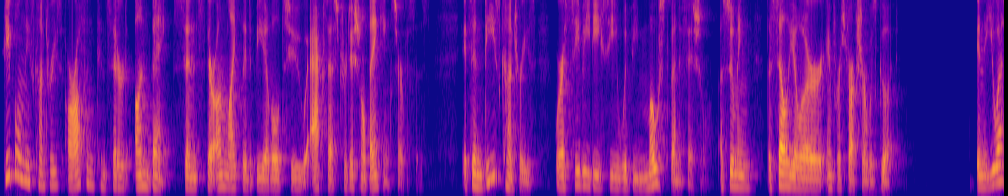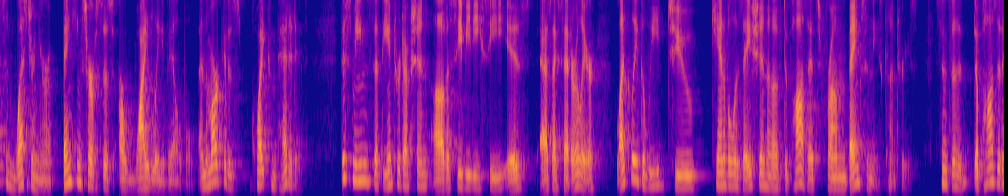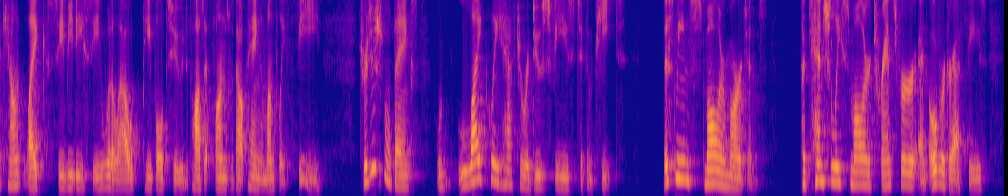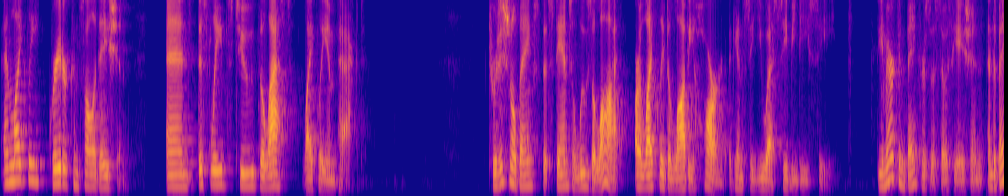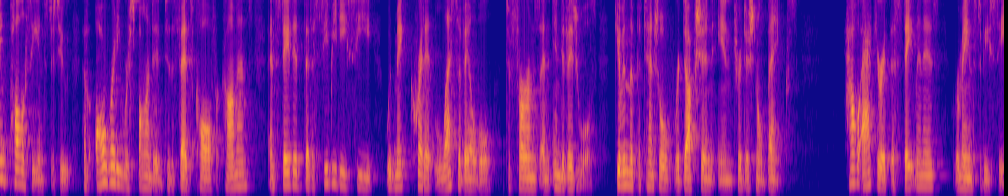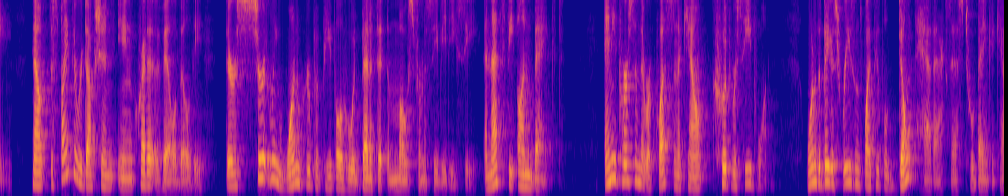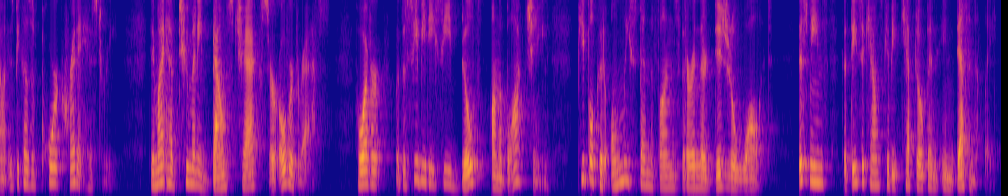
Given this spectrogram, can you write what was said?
People in these countries are often considered unbanked since they're unlikely to be able to access traditional banking services. It's in these countries where a CBDC would be most beneficial, assuming the cellular infrastructure was good. In the US and Western Europe, banking services are widely available, and the market is quite competitive. This means that the introduction of a CBDC is, as I said earlier, likely to lead to cannibalization of deposits from banks in these countries. Since a deposit account like CBDC would allow people to deposit funds without paying a monthly fee, traditional banks would likely have to reduce fees to compete. This means smaller margins, potentially smaller transfer and overdraft fees, and likely greater consolidation. And this leads to the last likely impact. Traditional banks that stand to lose a lot are likely to lobby hard against a US CBDC. The American Bankers Association and the Bank Policy Institute have already responded to the Fed's call for comments and stated that a CBDC would make credit less available to firms and individuals, given the potential reduction in traditional banks. How accurate this statement is remains to be seen. Now, despite the reduction in credit availability, there is certainly one group of people who would benefit the most from a CBDC, and that's the unbanked. Any person that requests an account could receive one. One of the biggest reasons why people don't have access to a bank account is because of poor credit history. They might have too many bounced checks or overdrafts. However, with the CBDC built on the blockchain, people could only spend the funds that are in their digital wallet. This means that these accounts can be kept open indefinitely.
